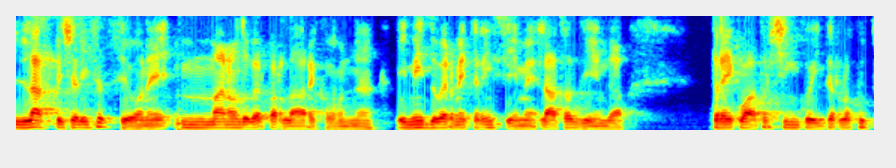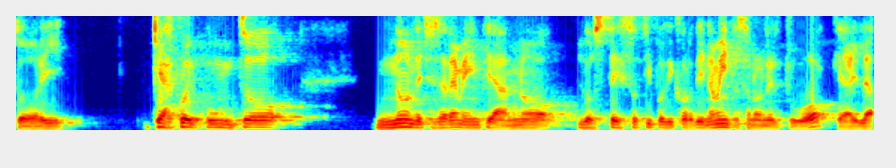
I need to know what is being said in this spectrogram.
la specializzazione, ma non dover parlare con e dover mettere insieme lato azienda 3, 4, 5 interlocutori che a quel punto non necessariamente hanno lo stesso tipo di coordinamento se non il tuo, che hai la,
